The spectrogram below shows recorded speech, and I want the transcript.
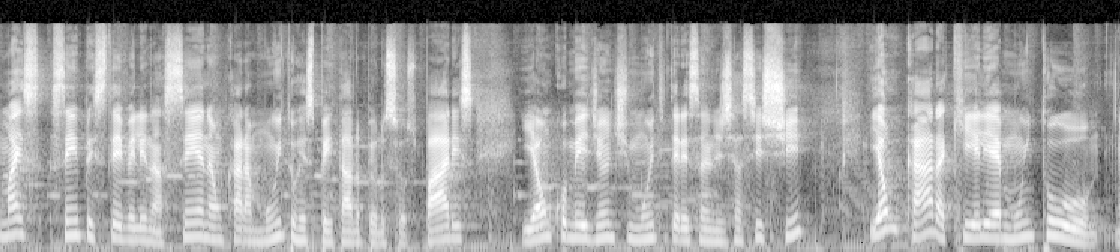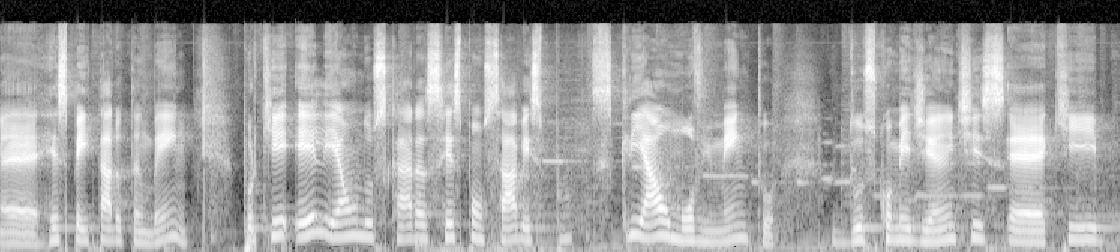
mas sempre esteve ali na cena, é um cara muito respeitado pelos seus pares e é um comediante muito interessante de se assistir. E é um cara que ele é muito é, respeitado também, porque ele é um dos caras responsáveis por criar um movimento dos comediantes é, que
